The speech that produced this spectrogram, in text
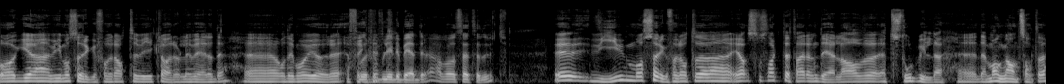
Og vi må sørge for at vi klarer å levere det. Og det må vi gjøre effektivt. Hvorfor blir det bedre av å sette det ut? Eh, vi må sørge for at eh, ja, som sagt, dette er en del av et stort bilde. Eh, det er mange ansatte,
